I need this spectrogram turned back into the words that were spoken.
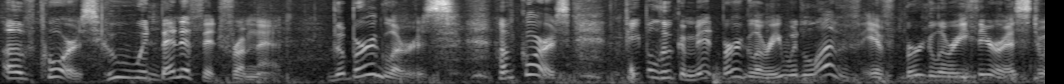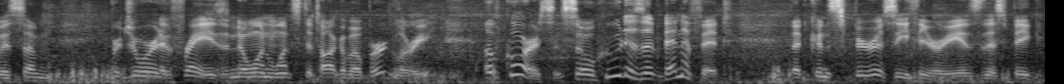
of course, who would benefit from that? The burglars. Of course, people who commit burglary would love if burglary theorist was some pejorative phrase and no one wants to talk about burglary. Of course. So who does it benefit that conspiracy theory is this big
